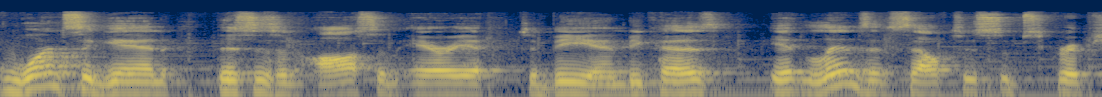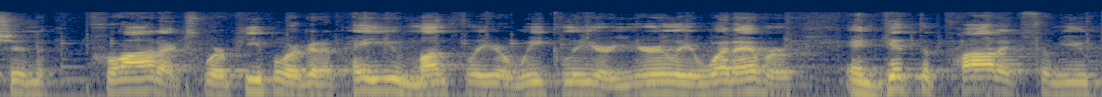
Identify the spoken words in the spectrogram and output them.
once again this is an awesome area to be in because it lends itself to subscription products where people are going to pay you monthly or weekly or yearly or whatever and get the product from you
